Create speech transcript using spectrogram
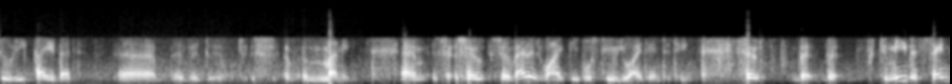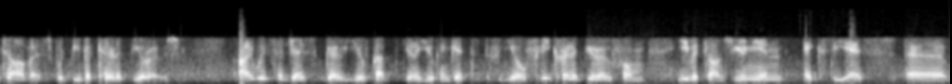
to repay that uh, money. Um, so, so, so that is why people steal your identity. So the, the, to me, the center of us would be the credit bureaus. I would suggest go. You've got, you know, you can get your free credit bureau from either TransUnion, XDS, uh,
